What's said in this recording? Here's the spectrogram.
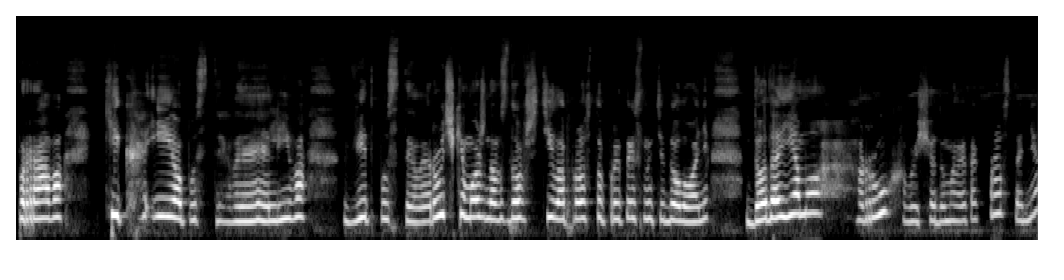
права, кік. І опустили. Ліва, відпустили. Ручки можна вздовж тіла просто притиснуті долоні. Додаємо рух. Ви що думали, так просто? Ні?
